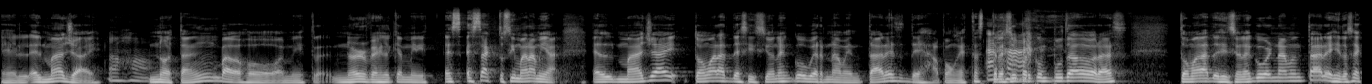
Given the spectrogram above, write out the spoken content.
el, el Magi, Ajá. no están bajo administración. Nerve es el que administra. Es, exacto, sí, mala mía. El Magi toma las decisiones gubernamentales de Japón. Estas tres supercomputadoras toma las decisiones gubernamentales y entonces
